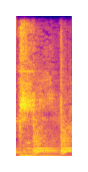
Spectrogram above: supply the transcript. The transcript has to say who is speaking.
Speaker 1: tenemos.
